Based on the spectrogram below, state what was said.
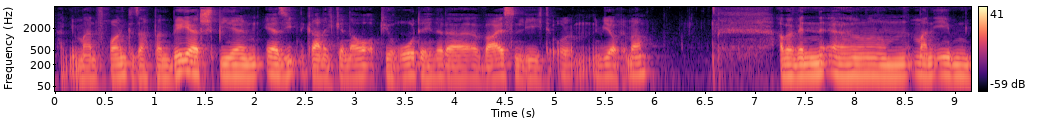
Hat mir mein Freund gesagt, beim Billardspielen, er sieht gar nicht genau, ob die rote hinter der weißen liegt oder wie auch immer. Aber wenn ähm, man eben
